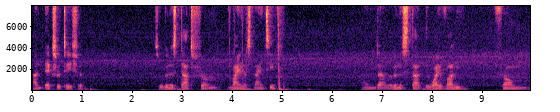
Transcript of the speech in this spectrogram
and x rotation. So we're going to start from minus 90 and um, we're going to start the y value from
